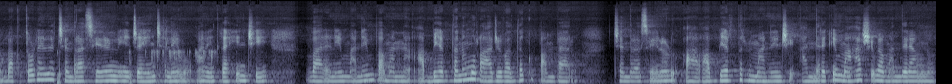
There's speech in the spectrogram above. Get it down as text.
భక్తుడైన చంద్రసేనుని జయించలేము అని గ్రహించి వారిని మన్నింపమన్న అభ్యర్థనము రాజు వద్దకు పంపారు. చంద్రసేనుడు ఆ అభ్యర్థనను మన్నించి అందరికీ మహాశివ మందిరమును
